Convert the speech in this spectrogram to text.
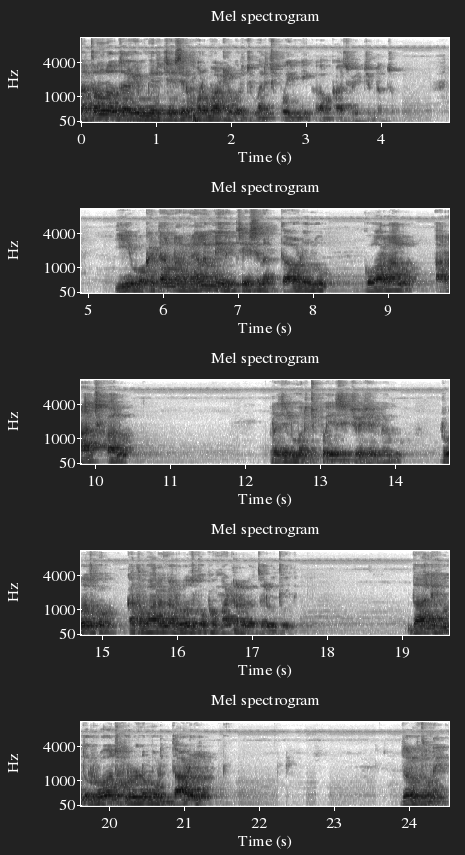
గతంలో జరిగి మీరు చేసిన పొరపాట్ల గురించి మర్చిపోయి మీకు అవకాశం ఇచ్చి ఉండొచ్చు. ఈ ఒకటన్నర నెల మీరు చేసిన దాడులు ఘోరాలు అరాచకాలు ప్రజలు మర్చిపోయే సిచ్యువేషన్ లేదు. రోజుకు గత వారంగా రోజుకు ఒక మర్డర్ జరుగుతుంది. దానికి ముందు రోజుకు రెండు మూడు దాడులు జరుగుతున్నాయి.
